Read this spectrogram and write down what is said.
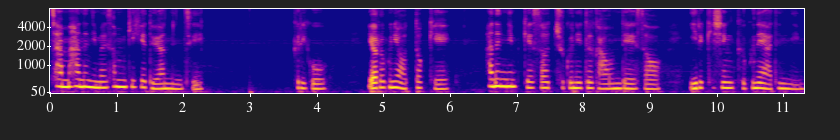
참 하느님을 섬기게 되었는지, 그리고 여러분이 어떻게 하느님께서 죽은 이들 가운데에서 일으키신 그분의 아드님,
